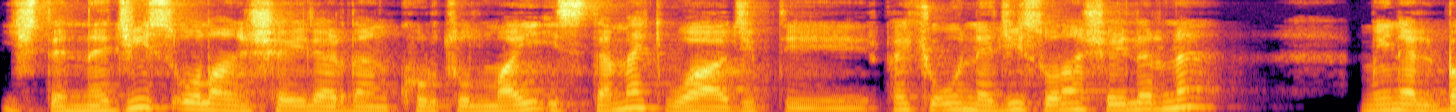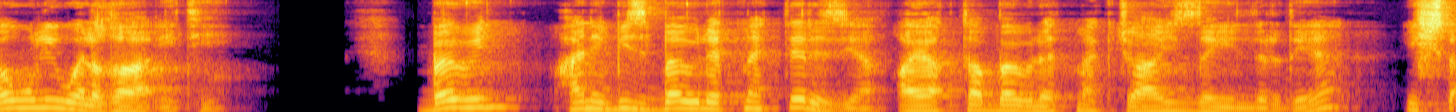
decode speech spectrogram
İşte necis olan şeylerden kurtulmayı istemek vaciptir. Peki o necis olan şeyler ne? Minel bevli vel gaiti. Bevil hani biz bevletmek deriz ya ayakta bevletmek caiz değildir diye. İşte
